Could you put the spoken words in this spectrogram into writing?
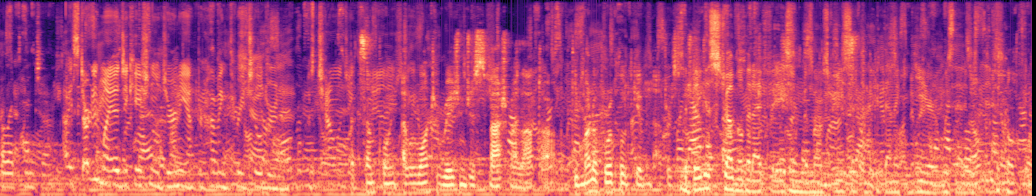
full attention. I started my educational journey after having three children. It was challenging. At some point, I would want to rage and just smash my laptop. The amount of workload given after The biggest struggle that I faced in the most recent academic year was that it was difficult for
